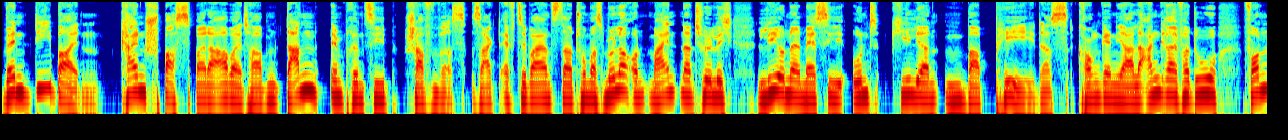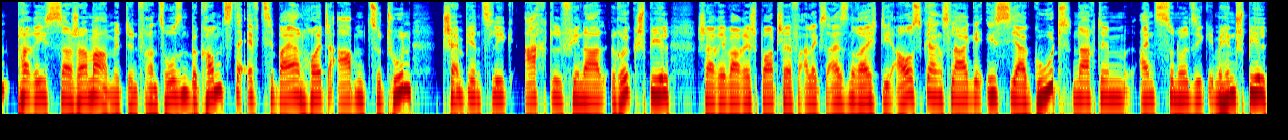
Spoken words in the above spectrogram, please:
Wenn die beiden keinen Spaß bei der Arbeit haben, dann im Prinzip schaffen wir's, sagt FC Bayern-Star Thomas Müller und meint natürlich Lionel Messi und Kilian Mbappé. Das kongeniale Angreiferduo von Paris Saint-Germain. Mit den Franzosen bekommt's der FC Bayern heute Abend zu tun. Champions League Achtelfinal Rückspiel. Charivari Sportchef Alex Eisenreich, die Ausgangslage ist ja gut nach dem 1 zu 0 Sieg im Hinspiel.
